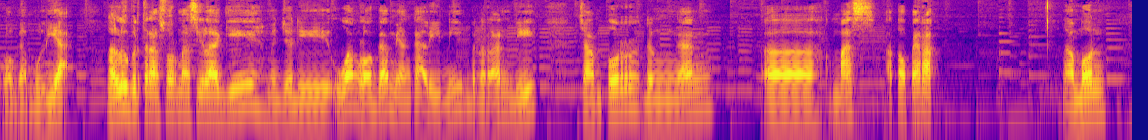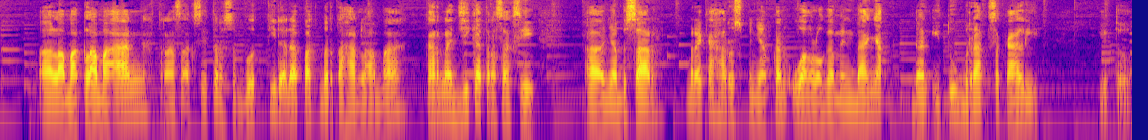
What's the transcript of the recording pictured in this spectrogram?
logam mulia. Lalu bertransformasi lagi menjadi uang logam yang kali ini beneran dicampur dengan uh, emas atau perak. Namun uh, lama-kelamaan transaksi tersebut tidak dapat bertahan lama karena jika transaksinya besar, mereka harus menyiapkan uang logam yang banyak dan itu berat sekali gitu.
